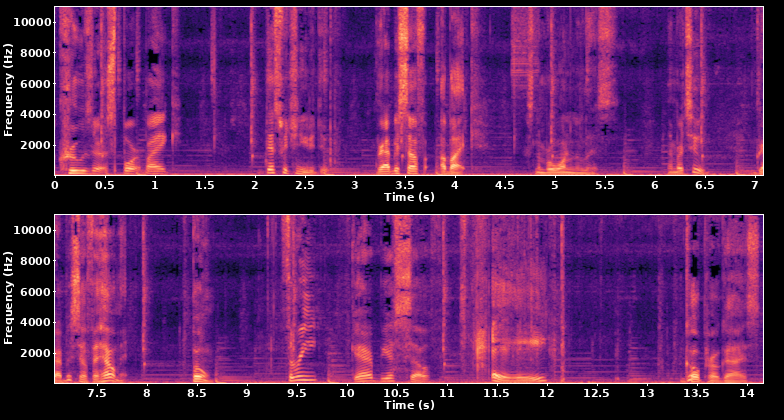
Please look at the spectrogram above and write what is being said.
a cruiser, a sport bike that's what you need to do. Grab yourself a bike. That's number one on the list. Number two, grab yourself a helmet. Boom. Three, grab yourself a GoPro, guys,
